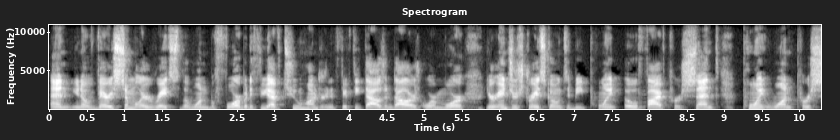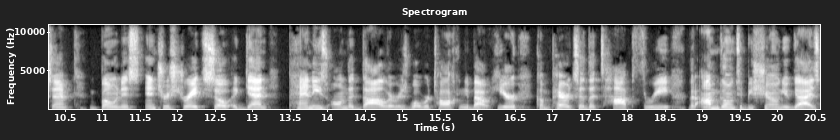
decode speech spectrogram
and, you know, very similar rates to the one before. But if you have $250,000 or more, your interest rate is going to be 0.05%, 0.1% bonus interest rate. So again, pennies on the dollar is what we're talking about here compared to the top three that I'm going to be showing you guys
